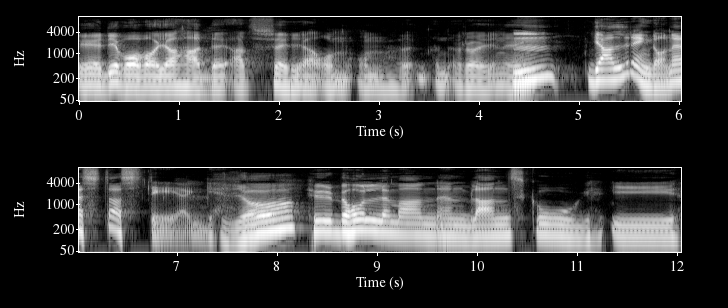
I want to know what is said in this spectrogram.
Eh, det var vad jag hade att säga om, om rö- röjning. Mm. Gallring då, nästa steg. Ja, Hur behåller man en blandskog i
